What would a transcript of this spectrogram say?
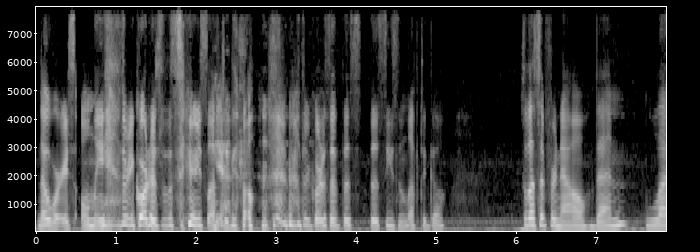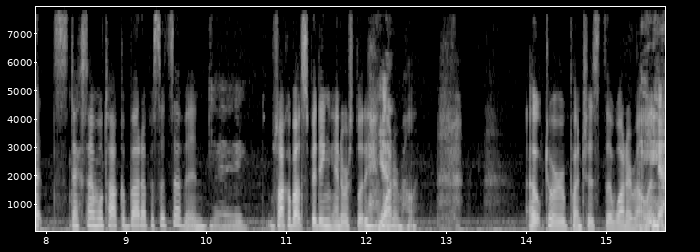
No worries. Only three quarters of the series left to go, or three quarters of this the season left to go. So that's it for now. Then let's next time we'll talk about episode seven. Yay. We'll talk about spitting and or splitting Yeah. watermelon. I hope Toru punches the watermelon. Yeah.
